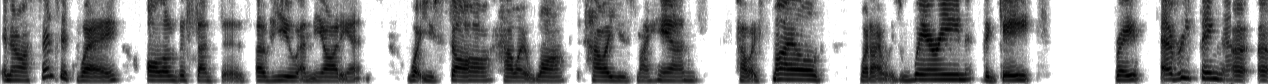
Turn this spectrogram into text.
in an authentic way all of the senses of you and the audience what you saw, how I walked, how I used my hands, how I smiled, what I was wearing, the gait, right? Everything yeah. uh, uh,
